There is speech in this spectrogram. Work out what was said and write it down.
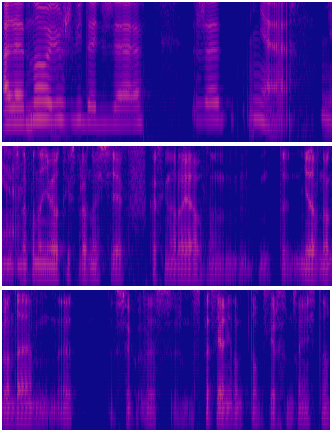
ale no już widać, że, że nie, nie. Znaczy, na pewno nie miał tej sprawności jak w Casino Royale. Niedawno oglądałem e, e, specjalnie tą, tą, pierwszą część, to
